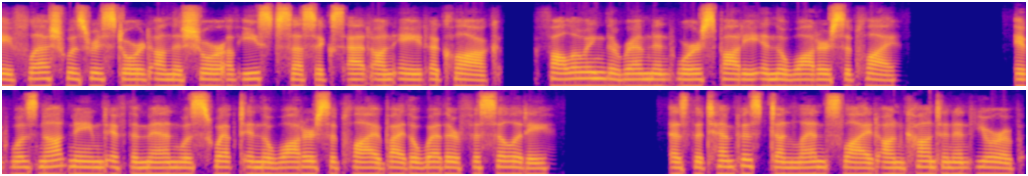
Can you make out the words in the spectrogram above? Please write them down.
A flesh was restored on the shore of East Sussex at on 8 o'clock, following the remnant worse body in the water supply. It was not named if the man was swept in the water supply by the weather facility. As the tempest done landslide on continent Europe,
